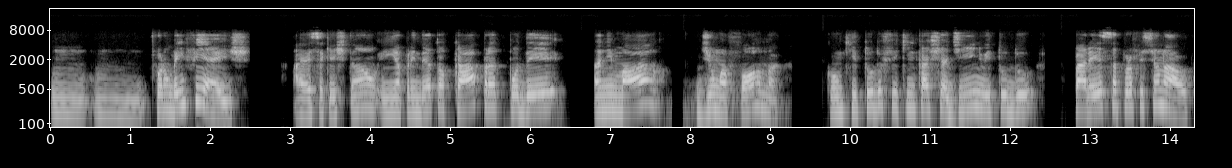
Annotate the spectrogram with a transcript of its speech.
um, um, foram bem fiéis a essa questão em aprender a tocar para poder animar de uma forma com que tudo fique encaixadinho e tudo pareça profissional.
